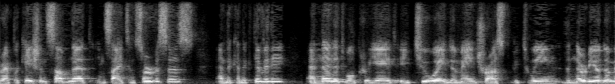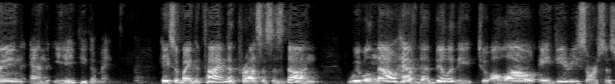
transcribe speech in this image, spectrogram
replication subnet, in Sites and services, and the connectivity. And then it will create a two-way domain trust between the Nerdio domain and EAD domain. Okay, so by the time that process is done, we will now have the ability to allow AD resources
